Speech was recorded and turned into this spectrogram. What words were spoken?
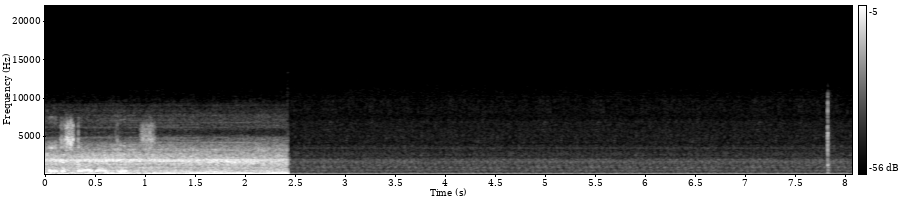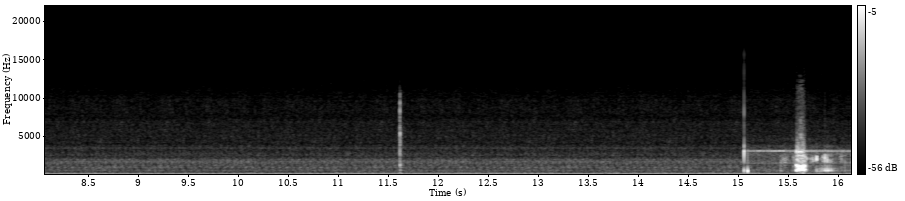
Okay to start engines. Starting engines.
